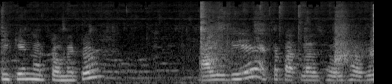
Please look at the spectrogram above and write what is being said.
চিকেন আর টমেটো আলু দিয়ে একটা পাতলা ঝোল হবে।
